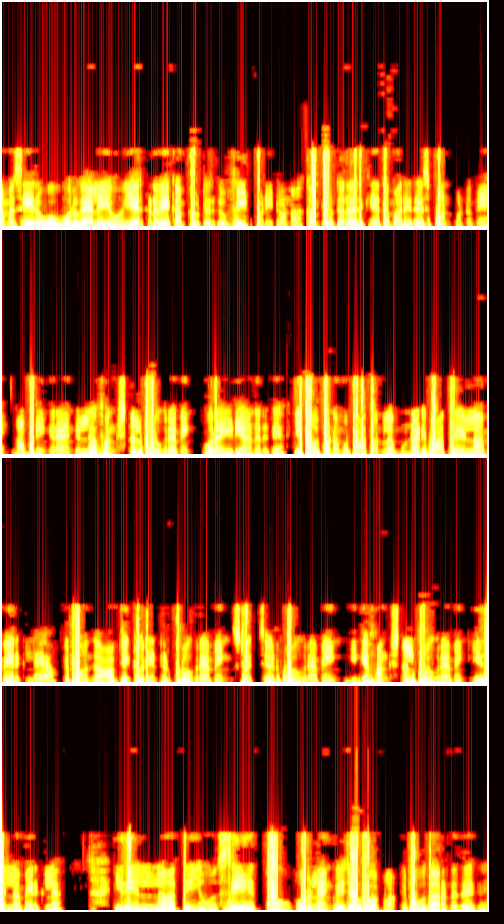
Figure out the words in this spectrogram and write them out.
நம்ம செய்யற ஒவ்வொரு வேலையும் ஏற்கனவே கம்ப்யூட்டருக்கு ஃபீட் பண்ணிட்டோம்னா கம்ப்யூட்டர் அதுக்கேற்ற மாதிரி ரெஸ்பாண்ட் பண்ணுமே அப்படிங்கிற ஆங்கிள் ஃபங்க்ஷனல் ப்ரோக்ராமிங் ஒரு ஐடியான்னு இருக்கு. இப்போ இப்போ நம்ம பார்த்தோம்ல முன்னாடி பார்த்த எல்லாமே இருக்கு இல்லையா? இப்போ வந்து object oriented programming structured programming இங்க ஃபங்க்ஷனல் ப்ரோக்ராமிங் இது எல்லாமே இருக்குல்ல? இது எல்லாத்தையும் சேர்த்தும் ஒரு லாங்குவேஜை உருவாக்கலாம். இப்போ உதாரணத்துக்கு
